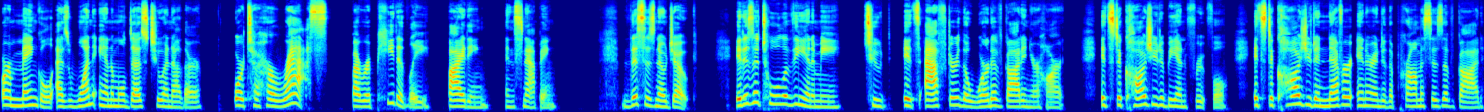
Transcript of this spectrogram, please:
or mangle as one animal does to another, or to harass by repeatedly biting and snapping. This is no joke. It is a tool of the enemy to it's after the word of God in your heart. It's to cause you to be unfruitful. It's to cause you to never enter into the promises of God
